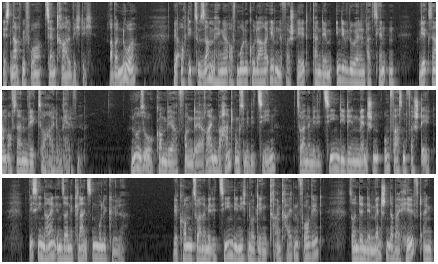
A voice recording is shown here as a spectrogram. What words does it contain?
ist nach wie vor zentral wichtig, aber nur, wer auch die Zusammenhänge auf molekularer Ebene versteht, kann dem individuellen Patienten wirksam auf seinem Weg zur Heilung helfen. Nur so kommen wir von der reinen Behandlungsmedizin zu einer Medizin, die den Menschen umfassend versteht, bis hinein in seine kleinsten Moleküle. Wir kommen zu einer Medizin, die nicht nur gegen Krankheiten vorgeht, sondern dem Menschen dabei hilft, ein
